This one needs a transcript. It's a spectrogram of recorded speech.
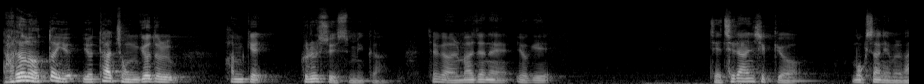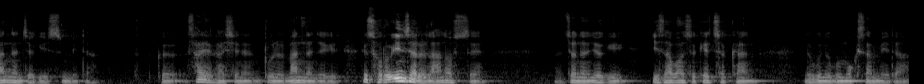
다른 어떤 여타 종교들 함께 그럴 수 있습니까? 제가 얼마 전에 여기 제칠안식교 목사님을 만난 적이 있습니다. 그 사회 가시는 분을 만난 적이 서로 인사를 나눴어요. 저는 여기 이사 와서 개척한 누구 누구 목사입니다.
